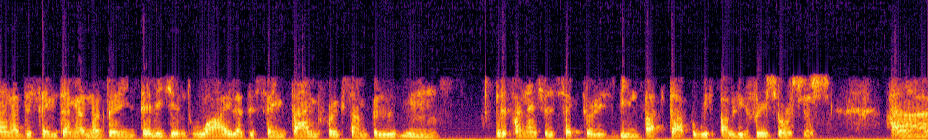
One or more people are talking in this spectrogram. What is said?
and at the same time are not very intelligent. While at the same time, for example, mm, the financial sector is being backed up with public resources. Uh,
